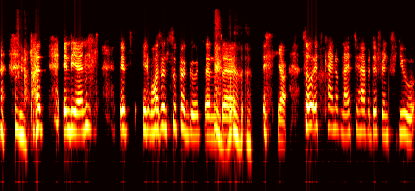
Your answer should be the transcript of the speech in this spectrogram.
yeah. but in the end, it's it wasn't super good, and uh, yeah. So it's kind of nice to have a different view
